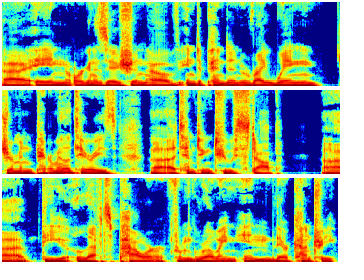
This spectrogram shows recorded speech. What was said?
uh, an organization of independent right-wing German paramilitaries uh, attempting to stop uh, the left's power from growing in their country.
